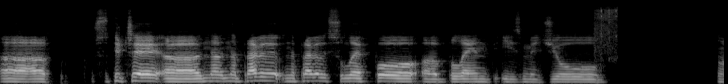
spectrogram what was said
a, što se tiče, uh, na, napravili, napravili su lepo uh, blend između uh,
